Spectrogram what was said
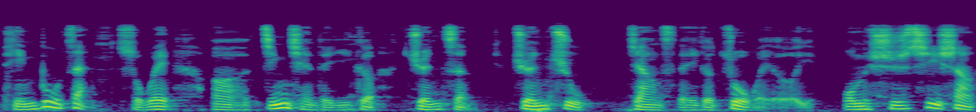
停步在所谓呃金钱的一个捐赠、捐助这样子的一个作为而已。我们实际上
